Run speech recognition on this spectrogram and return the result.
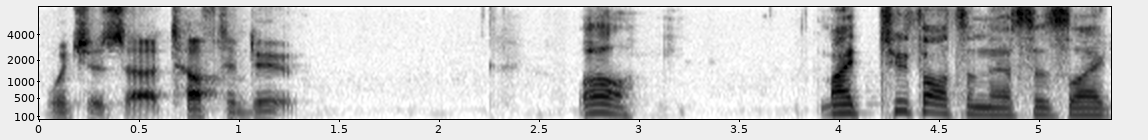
which is uh, tough to do. Well, my two thoughts on this is like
